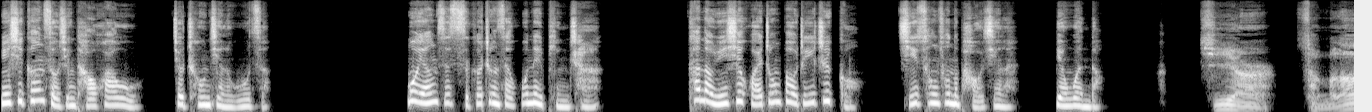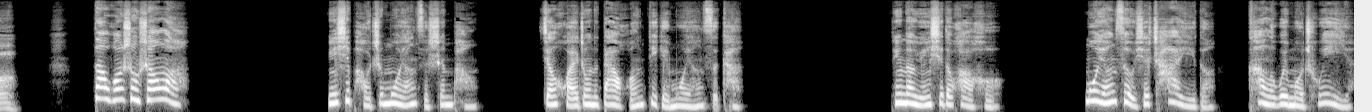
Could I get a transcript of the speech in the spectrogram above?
云溪刚走进桃花坞，就冲进了屋子。莫阳子此刻正在屋内品茶。看到云溪怀中抱着一只狗，急匆匆的跑进来，便问道：“希儿，怎么了？”大黄受伤了。云溪跑至莫阳子身旁，将怀中的大黄递给莫阳子看。听到云溪的话后，莫阳子有些诧异的看了魏莫初一眼，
